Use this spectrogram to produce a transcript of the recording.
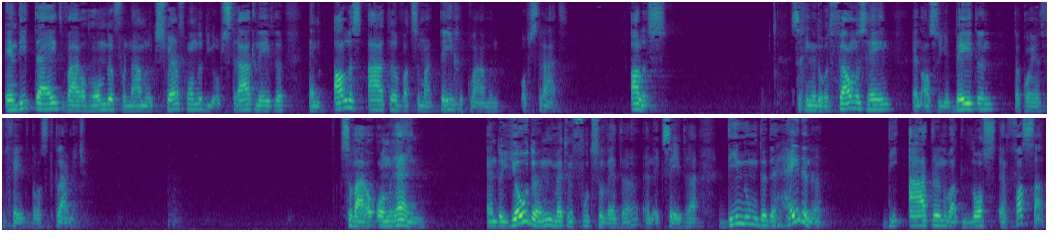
In die tijd waren honden voornamelijk zwerfhonden die op straat leefden en alles aten wat ze maar tegenkwamen op straat. Alles. Ze gingen door het vuilnis heen en als ze je beten, dan kon je het vergeten, dan was het klaar met je. Ze waren onrein. En de Joden met hun voedselwetten en et cetera, die noemden de heidenen, die aten wat los en vast zat,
